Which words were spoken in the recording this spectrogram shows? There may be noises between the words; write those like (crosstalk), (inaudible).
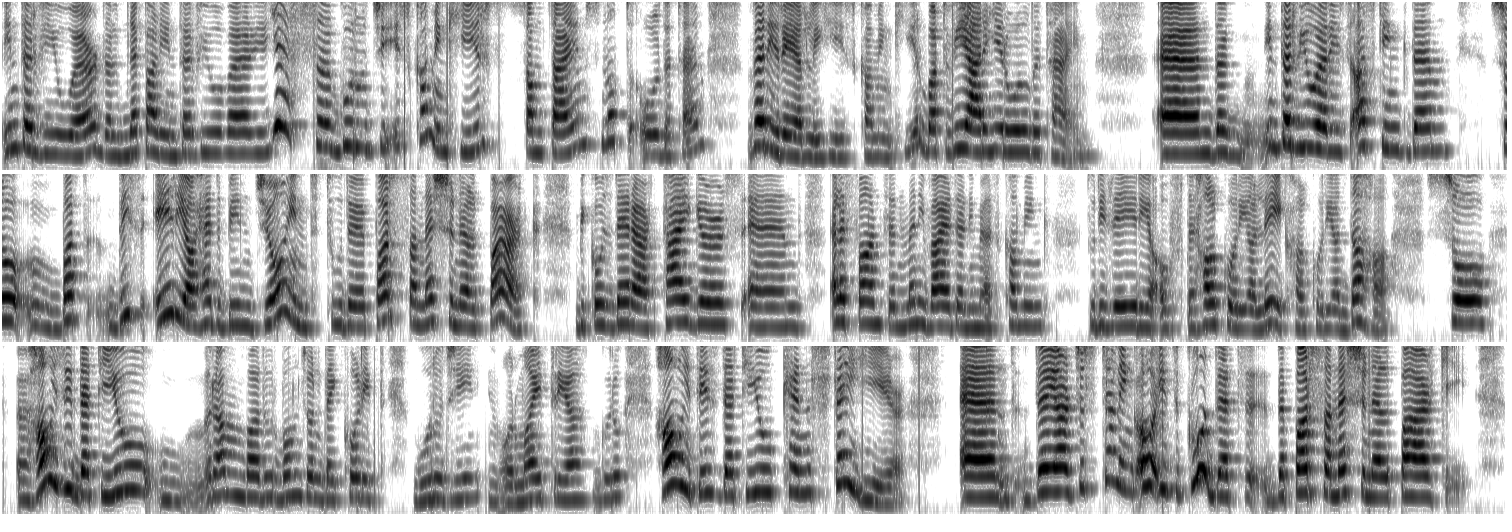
interviewer, the Nepali interviewer, yes, uh, Guruji is coming here sometimes, not all the time. Very rarely he is coming here, but we are here all the time. And the interviewer is asking them, so, but this area had been joined to the Parsa National Park because there are tigers and elephants and many wild animals coming to this area of the Halkoria Lake, Halkoria Daha. So, uh, how is it that you, Ram Bahadur Bomjon, they call it Guruji or Maitreya Guru, how it is that you can stay here? And they are just telling, oh, it's good that the Parsa National Park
